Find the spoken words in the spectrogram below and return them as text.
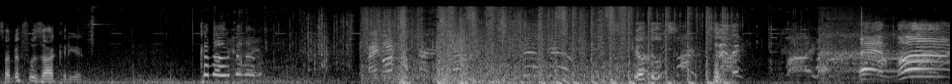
Sabe afusar, cria. Cadê, cadê? Vai, meu Deus! Meu Deus! É nóis!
